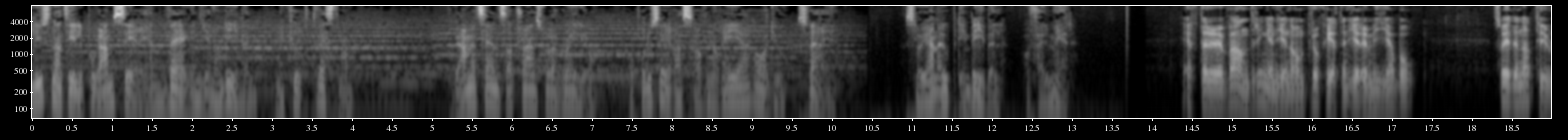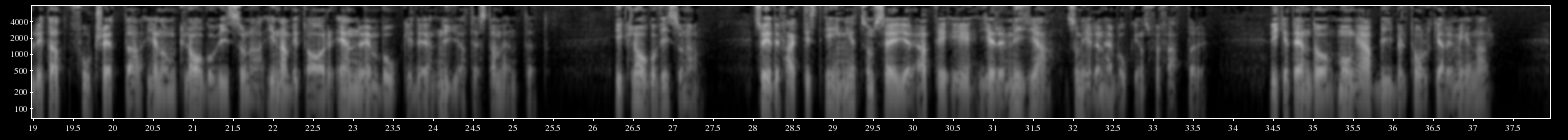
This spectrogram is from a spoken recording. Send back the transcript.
Du lyssnar till programserien Vägen genom Bibeln med Kurt Westman. Programmet sänds av Transworld Radio och produceras av Norea Radio Sverige. Slå gärna upp din bibel och följ med. Efter vandringen genom profeten Jeremia bok så är det naturligt att fortsätta genom klagovisorna innan vi tar ännu en bok i det nya testamentet. I klagovisorna så är det faktiskt inget som säger att det är Jeremia som är den här bokens författare, vilket ändå många bibeltolkare menar,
